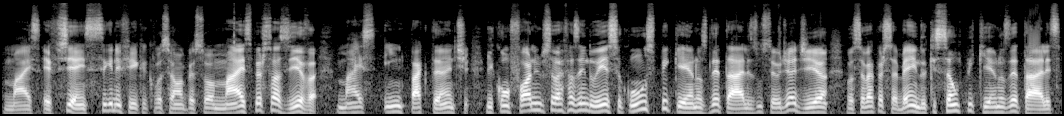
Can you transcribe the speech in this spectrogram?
Mais eficiência significa que você é uma pessoa mais persuasiva, mais impactante. E conforme você vai fazendo isso com os pequenos detalhes no seu dia a dia, você vai percebendo que são pequenos detalhes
